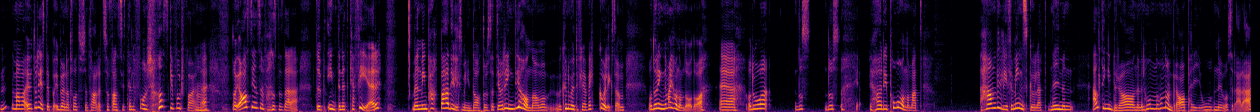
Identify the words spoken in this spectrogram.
mm, när man var ute och reste i början av 2000-talet så fanns det telefonkiosker fortfarande. Mm. Och i Asien så fanns det sådär typ internetcaféer. Men min pappa hade ju liksom ingen dator så jag ringde ju honom och vi kunde vara ute i flera veckor liksom. Och då ringde man ju honom då och då. Eh, och då, då, då, jag hörde ju på honom att han ville ju för min skull att nej men allting är bra, nej men hon, hon har en bra period nu och sådär.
